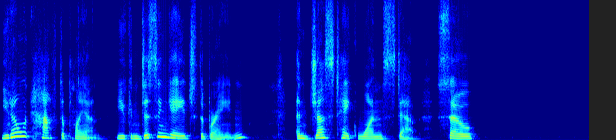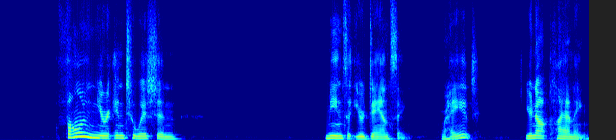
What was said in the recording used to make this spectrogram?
you don't have to plan. You can disengage the brain and just take one step. So, following your intuition means that you're dancing, right? You're not planning,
